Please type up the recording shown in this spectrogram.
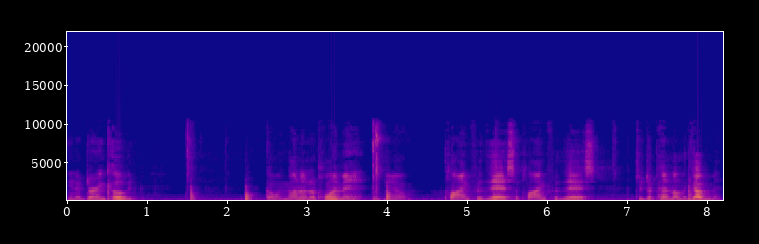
you know, during COVID, going on unemployment, you know, applying for this, applying for this, to depend on the government.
